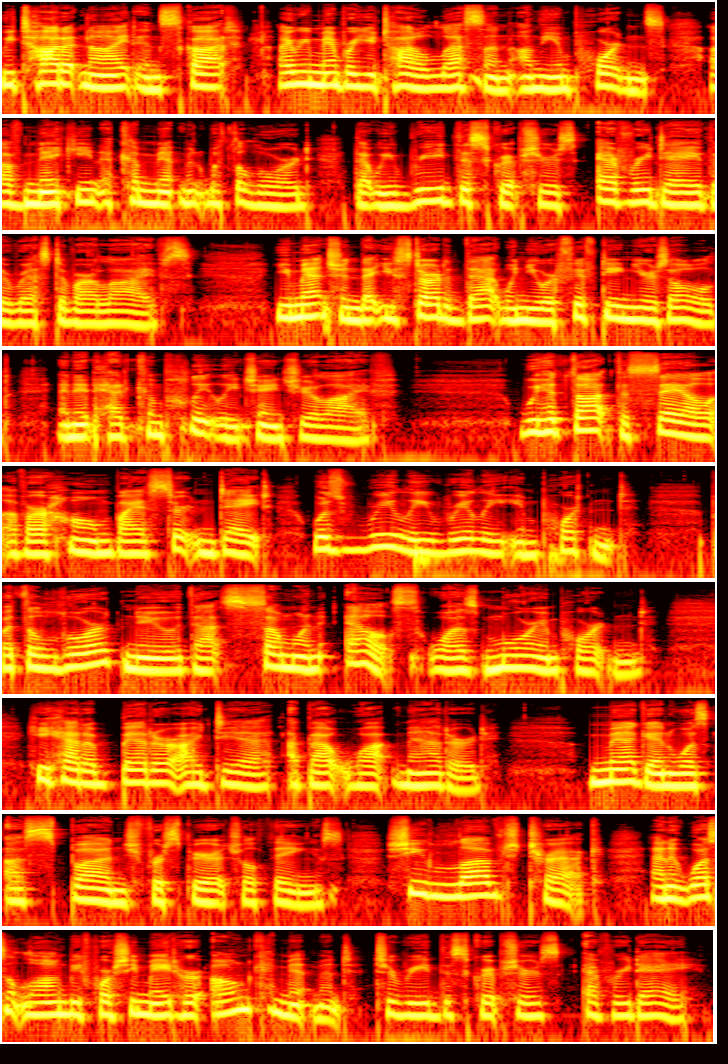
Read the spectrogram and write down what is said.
We taught at night, and Scott, I remember you taught a lesson on the importance of making a commitment with the Lord that we read the scriptures every day the rest of our lives. You mentioned that you started that when you were 15 years old, and it had completely changed your life. We had thought the sale of our home by a certain date was really, really important, but the Lord knew that someone else was more important. He had a better idea about what mattered. Megan was a sponge for spiritual things. She loved Trek, and it wasn't long before she made her own commitment to read the scriptures every day.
